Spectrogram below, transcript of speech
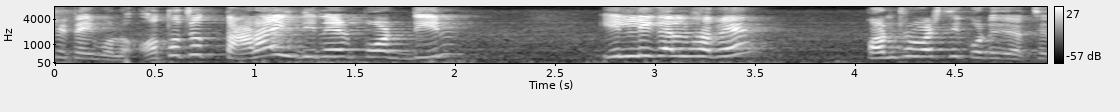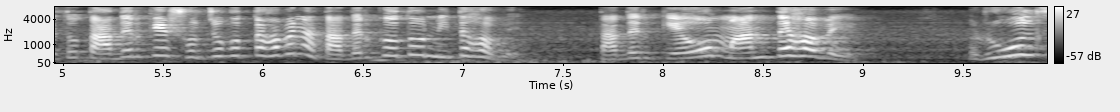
সেটাই বলো। অথচ তারাই দিনের পর দিন ইল্লিগালভাবে কন্ট্রোভার্সি করে যাচ্ছে তো তাদেরকে সহ্য করতে হবে না? তাদেরকেও তো নিতে হবে। তাদেরকেও মানতে হবে। রুলস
